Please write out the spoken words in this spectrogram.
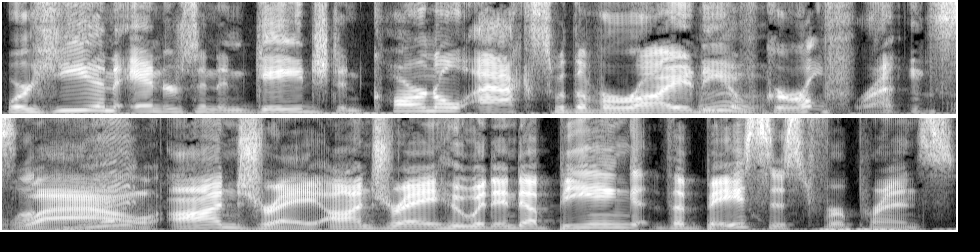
where he and Anderson engaged in carnal acts with a variety of girlfriends. Wow. Andre. Andre, who would end up being the bassist for Prince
